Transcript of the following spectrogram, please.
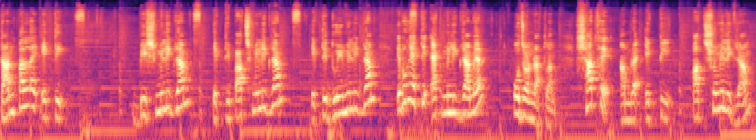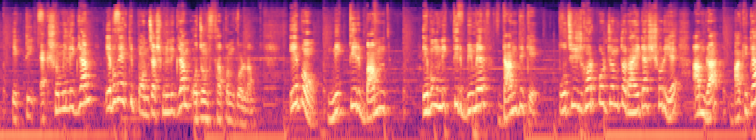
ডান পাল্লায় একটি বিশ মিলিগ্রাম, একটি পাঁচ মিলিগ্রাম, একটি দুই মিলিগ্রাম এবং একটি এক মিলিগ্রামের ওজন রাখলাম। সাথে আমরা একটি পাঁচশো মিলিগ্রাম, একটি একশো মিলিগ্রাম এবং একটি পঞ্চাশ মিলিগ্রাম ওজন স্থাপন করলাম এবং নিকটির বাম এবং নিকটির বিমের ডান দিকে পঁচিশ ঘর পর্যন্ত রাইডার সরিয়ে আমরা বাকিটা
